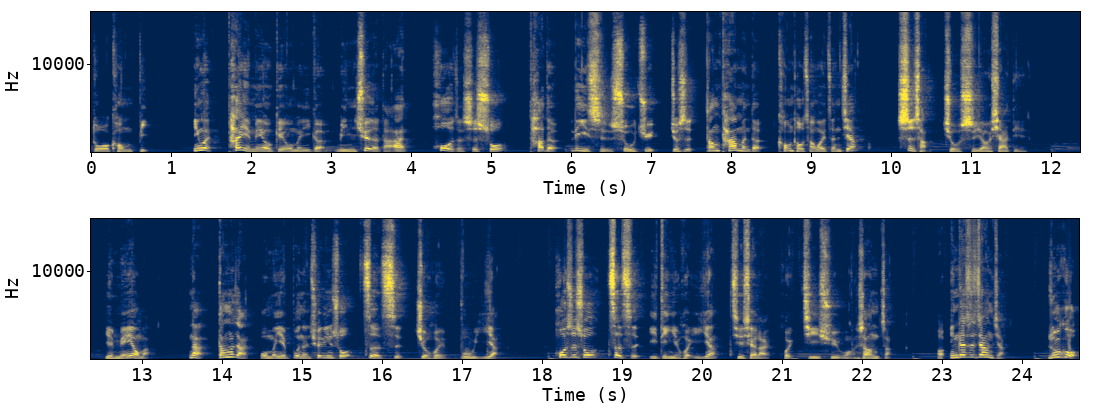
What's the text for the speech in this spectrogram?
多空比，因为他也没有给我们一个明确的答案，或者是说它的历史数据就是当他们的空头仓位增加，市场就是要下跌，也没有嘛。那当然我们也不能确定说这次就会不一样，或是说这次一定也会一样，接下来会继续往上涨。哦，应该是这样讲。如果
